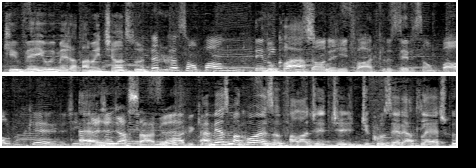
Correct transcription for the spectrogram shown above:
que veio imediatamente antes do. Até porque o São Paulo não tem nem condição clássico? de a gente falar Cruzeiro e São Paulo, porque a gente, É, a gente já sabe, né? que É a mesma coisa, falar de, de, de Cruzeiro e Atlético,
